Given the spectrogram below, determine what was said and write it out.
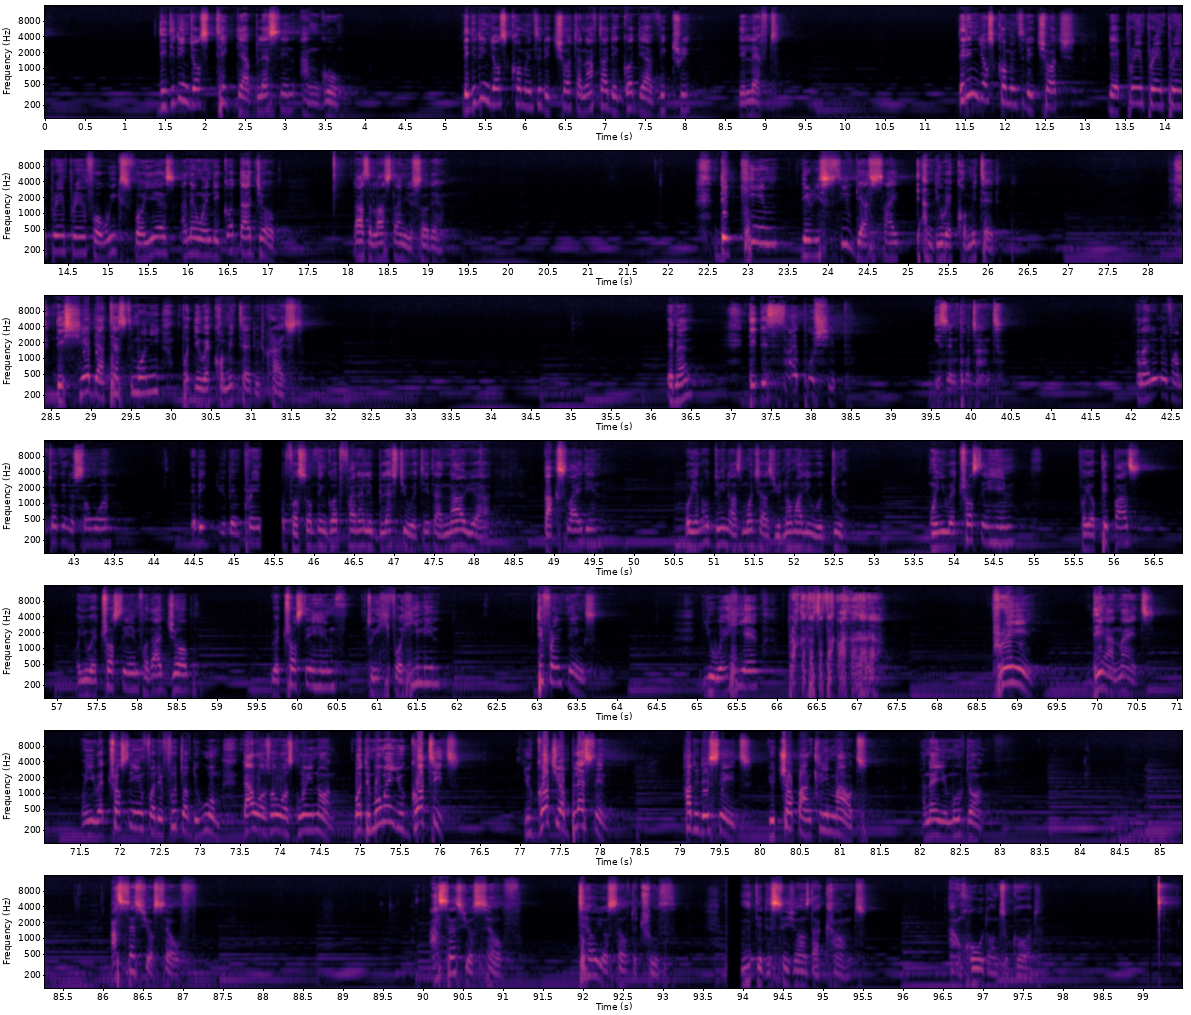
They didn't just take their blessing and go. They didn't just come into the church and after they got their victory, they left. They didn't just come into the church, they're praying, praying, praying, praying, praying for weeks, for years, and then when they got that job, that's the last time you saw them. They came, they received their sight, and they were committed. They shared their testimony, but they were committed with Christ. Amen. The discipleship is important. And I don't know if I'm talking to someone. Maybe you've been praying for something, God finally blessed you with it, and now you are backsliding or you're not doing as much as you normally would do. When you were trusting Him for your papers, or you were trusting Him for that job, you were trusting Him to, for healing, different things. You were here praying day and night. When you were trusting Him for the fruit of the womb, that was what was going on. But the moment you got it, you got your blessing. How do they say it? You chop and clean mouth, and then you moved on. Assess yourself. Assess yourself. Tell yourself the truth. Make the decisions that count and hold on to God.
